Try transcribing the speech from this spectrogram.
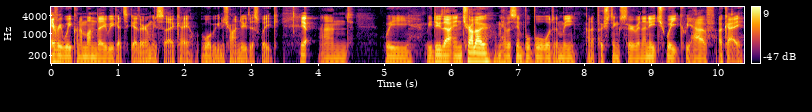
Every week on a Monday, we get together and we say, okay, what are we going to try and do this week? Yep. And we we do that in Trello. And we have a simple board and we kind of push things through. And then each week we have okay,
